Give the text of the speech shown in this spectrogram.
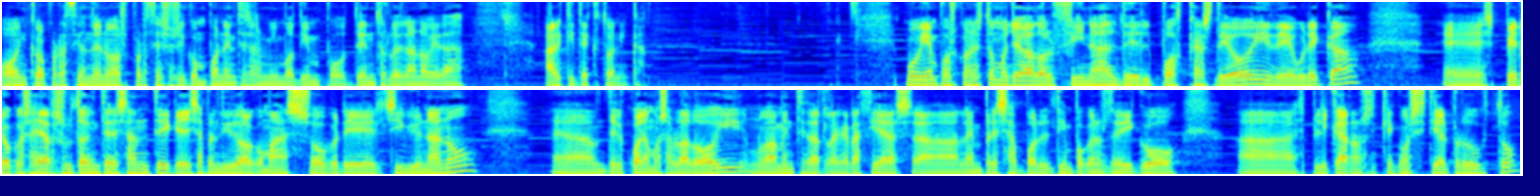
o incorporación de nuevos procesos y componentes al mismo tiempo dentro de la novedad arquitectónica. Muy bien, pues con esto hemos llegado al final del podcast de hoy de Eureka. Eh, espero que os haya resultado interesante, que hayáis aprendido algo más sobre el Sibiu Nano, eh, del cual hemos hablado hoy. Nuevamente dar las gracias a la empresa por el tiempo que nos dedicó a explicarnos en qué consistía el producto.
